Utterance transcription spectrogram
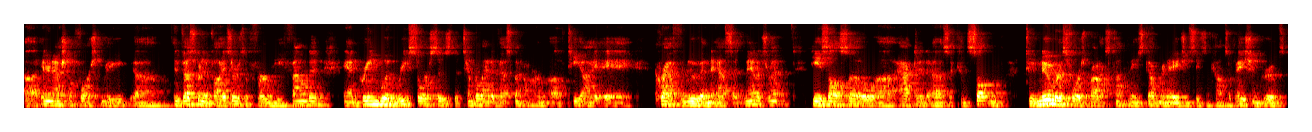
uh, International Forestry uh, Investment Advisors, a firm he founded, and Greenwood Resources, the timberland investment arm of TIAA Craft Nuven Asset Management. He's also uh, acted as a consultant to numerous forest products companies, government agencies, and conservation groups.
